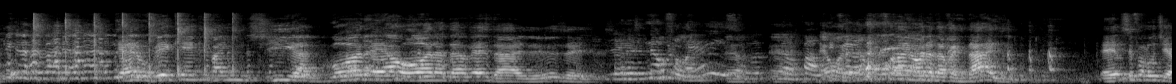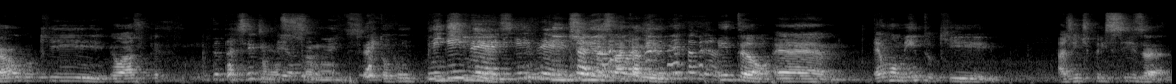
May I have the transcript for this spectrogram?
Verdade Quero ver quem é que vai mentir. Agora é a hora da verdade, viu, gente? Gente, não, porque é isso. É, não, fala. é hora, falar em hora da verdade. É, você falou de algo que eu acho que. Você tá cheio de Nossa, pelo. mãe, eu tô com Ninguém vê, pintinhas. ninguém vê. Pintinhas na tá vendo. Então, é, é um momento que a gente precisa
